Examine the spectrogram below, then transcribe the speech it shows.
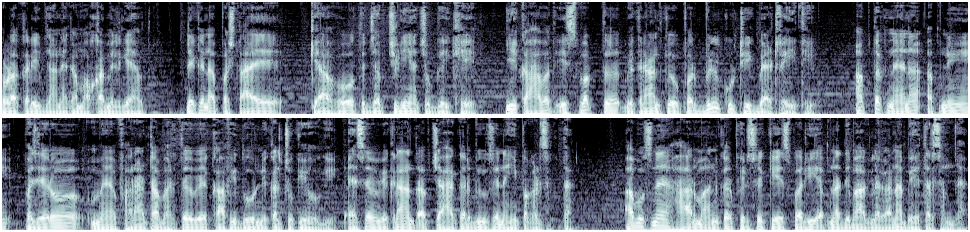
थोड़ा करीब जाने का मौका मिल गया होता। लेकिन अब पछताए क्या हो तो जब चिड़िया चुग गई खेत। ये कहावत इस वक्त विक्रांत के ऊपर बिल्कुल ठीक बैठ रही थी। अब तक नैना अपनी पजेरों में फराटा भरते हुए काफ़ी दूर निकल चुकी होगी। ऐसे में विक्रांत अब चाहकर भी उसे नहीं पकड़ सकता। अब उसने हार मानकर फिर से केस पर ही अपना दिमाग लगाना बेहतर समझा।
